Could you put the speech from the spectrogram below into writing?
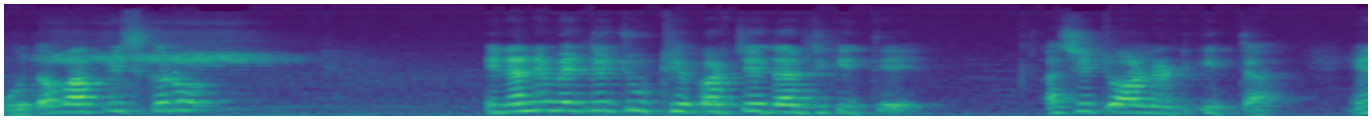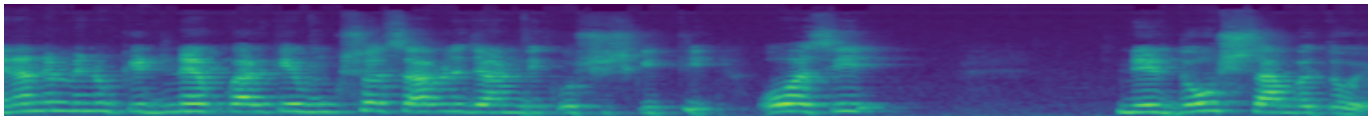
ਉਹ ਤਾਂ ਵਾਪਿਸ ਕਰੋ। ਇਹਨਾਂ ਨੇ ਮੇਰੇ ਤੇ ਝੂਠੇ ਪਰਚੇ ਦਰਜ ਕੀਤੇ। ਅਸੀਂ ਟਾਲਰੇਟ ਕੀਤਾ। ਇਹਨਾਂ ਨੇ ਮੈਨੂੰ ਕਿਡਨੈਪ ਕਰਕੇ ਮੁਕਤਸਰ ਸਾਹਿਬ ਲੈ ਜਾਣ ਦੀ ਕੋਸ਼ਿਸ਼ ਕੀਤੀ। ਉਹ ਅਸੀਂ ਨਿਰਦੋਸ਼ ਸਾਬਤ ਹੋਏ।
